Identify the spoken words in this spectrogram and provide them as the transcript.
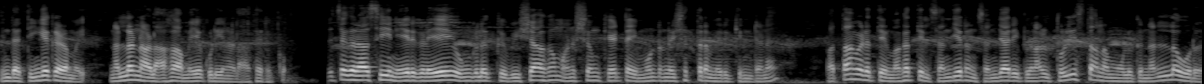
இந்த திங்கட்கிழமை நல்ல நாளாக அமையக்கூடிய நாளாக இருக்கும். விருச்சகராசி நேர்களே உங்களுக்கு விஷாகம் மனுஷம் கேட்டை மூன்று நட்சத்திரம் இருக்கின்றன. பத்தாம் இடத்தில் மகத்தில் சந்திரன் சஞ்சாரிப்பதனால் தொழில்ஸ்தானம் உங்களுக்கு நல்ல ஒரு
